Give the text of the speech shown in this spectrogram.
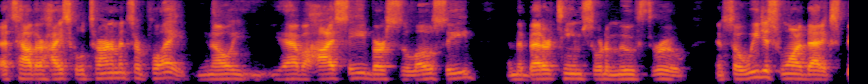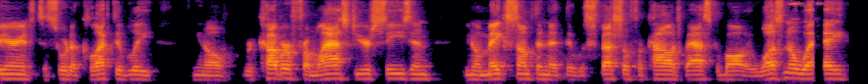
that's how their high school tournaments are played. You know, you have a high seed versus a low seed, and the better teams sort of move through. And so we just wanted that experience to sort of collectively, you know, recover from last year's season, you know, make something that, that was special for college basketball. It wasn't a way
